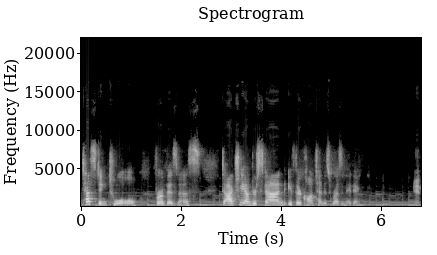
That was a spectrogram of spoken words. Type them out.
testing tool for a business to actually understand if their content is resonating. And,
